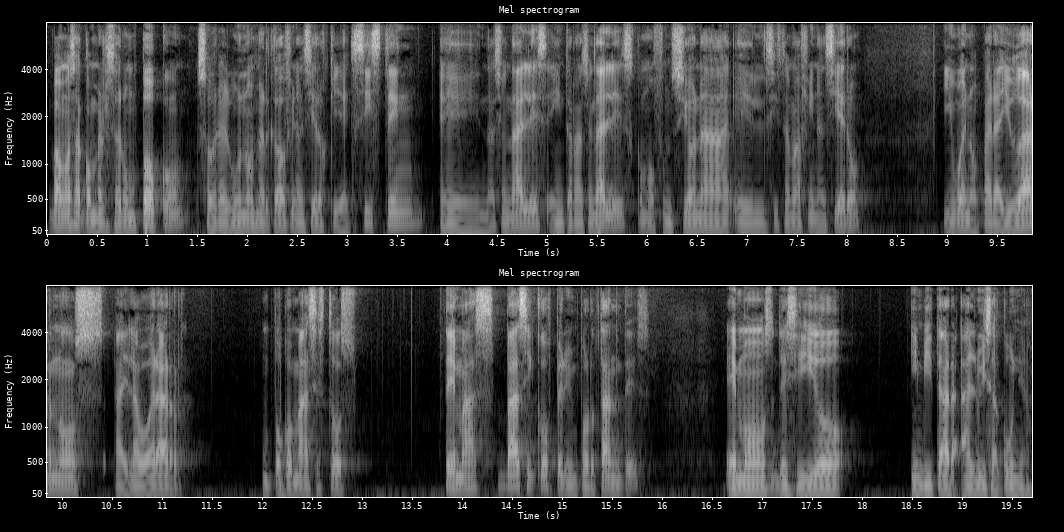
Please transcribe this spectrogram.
vamos a conversar un poco sobre algunos mercados financieros que ya existen, eh, nacionales e internacionales, cómo funciona el sistema financiero. Y bueno, para ayudarnos a elaborar un poco más estos temas básicos pero importantes, hemos decidido invitar a Luis Acuña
